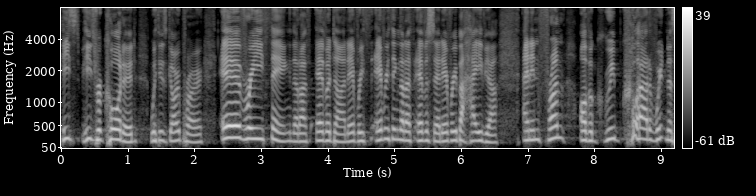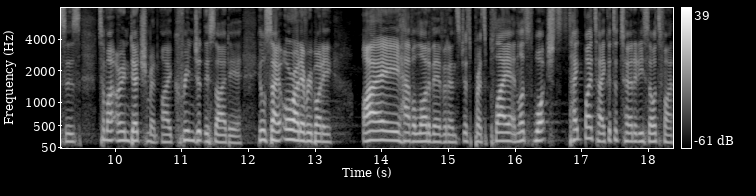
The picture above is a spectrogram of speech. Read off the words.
He's, he's recorded with his GoPro everything that I've ever done, every, everything that I've ever said, every behavior. And in front of a group cloud of witnesses, to my own detriment, I cringe at this idea. He'll say, All right, everybody, I have a lot of evidence. Just press play and let's watch take by take. It's eternity, so it's fine.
